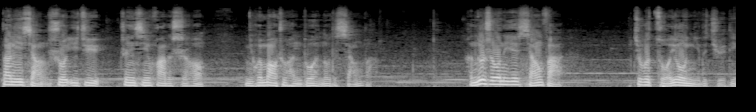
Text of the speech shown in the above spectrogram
当你想说一句真心话的时候，你会冒出很多很多的想法。很多时候，那些想法。就会左右你的决定。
